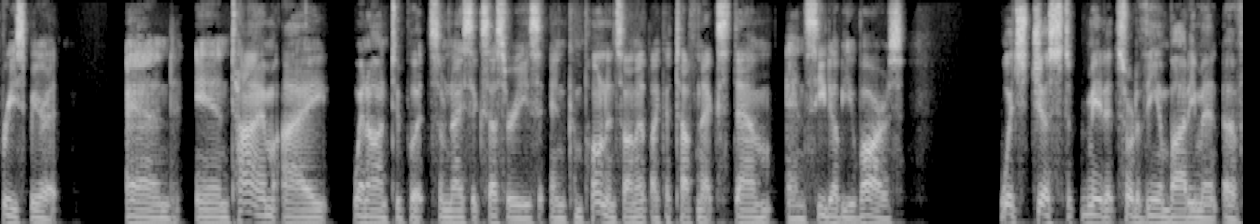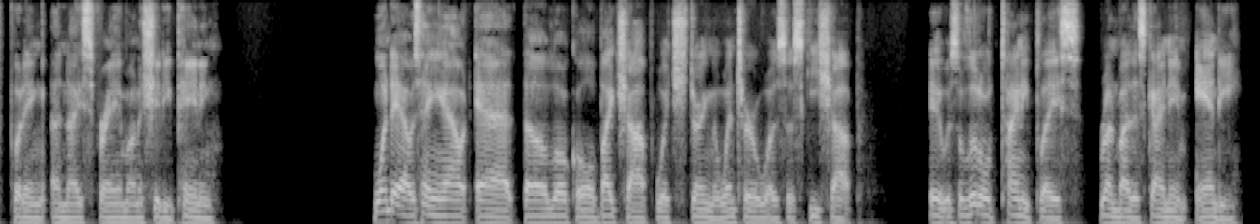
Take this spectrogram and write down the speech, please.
Free Spirit. And in time, I went on to put some nice accessories and components on it, like a Tuff Neck stem and CW bars, which just made it sort of the embodiment of putting a nice frame on a shitty painting. One day I was hanging out at the local bike shop, which during the winter was a ski shop. It was a little tiny place run by this guy named Andy.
